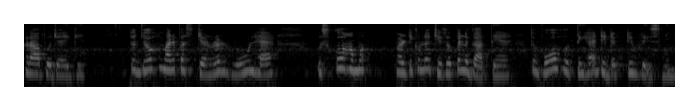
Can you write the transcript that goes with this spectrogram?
ख़राब हो जाएगी। तो जो हमारे पास जनरल रूल है, उसको हम पर्टिकुलर चीज़ों पे लगाते हैं तो वो होती है डिडक्टिव रीजनिंग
